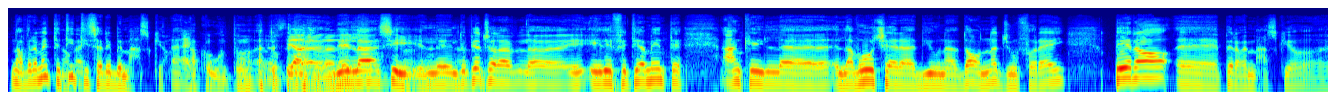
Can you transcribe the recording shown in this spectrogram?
No, veramente Non Titti è- sarebbe maschio. Eh, appunto. Il doppiaggio Eh, nella- sì, il, il doppiaggio la- la- ed effettivamente anche il- la voce era di una donna, Jun Forei, però, eh, però è maschio, eh,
